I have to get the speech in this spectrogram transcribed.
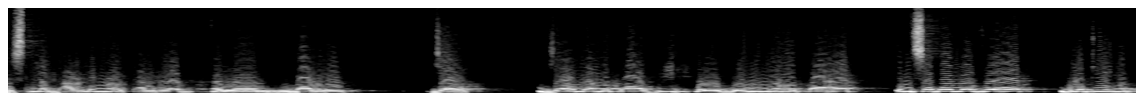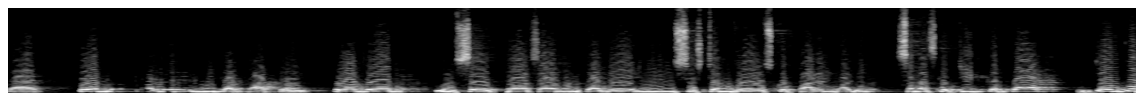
इसमें बार्ली में होता है बार्ली जौ। जौ में होता है हीट गेहूँ में होता है इन सबों में जो है ग्लूटीन होता है तो टॉलरेट नहीं कर पाते हैं। तो जो है उससे थोड़ा सा उनका जो इम्यून सिस्टम जो है उसको फॉरन बॉडी समझ के ट्रीट करता है तो उनको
